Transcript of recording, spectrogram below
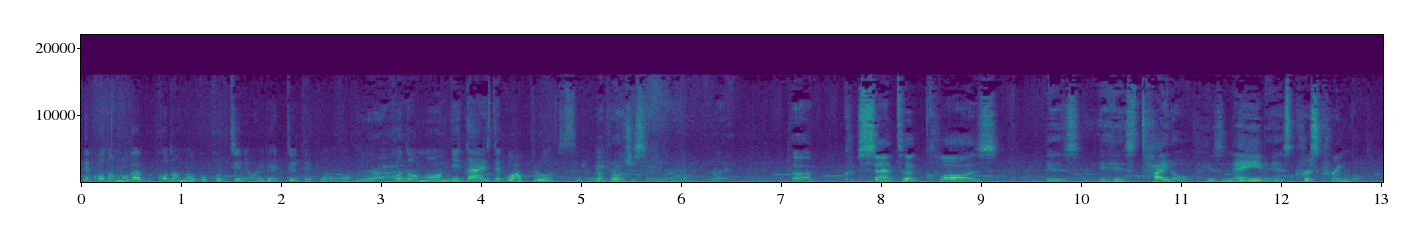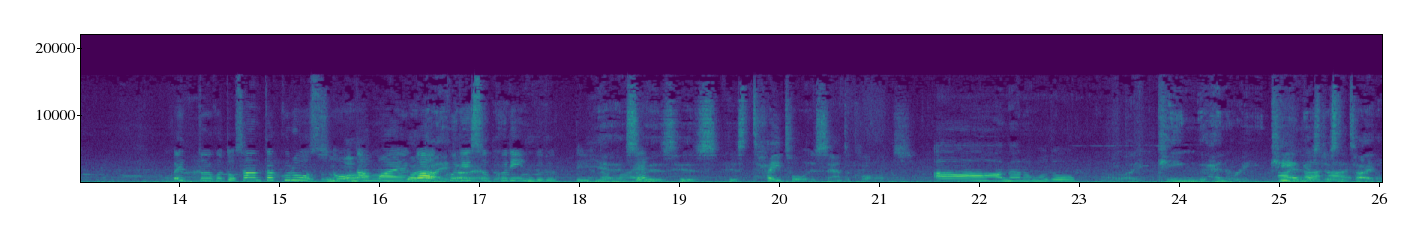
で子供が子供をこうこっちにおいでって言ってこう Right. 子供に対してこうアプローチするね approaches it right right um, santa claus is his title his name is chris kringle えどういうことサンタクロースの名前がクリス・クリングルっていう名 yeah so 前 his his his title is santa claus ああなるほど、うん、 Uh, like king henry king Hi, is hi, just hi. a title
